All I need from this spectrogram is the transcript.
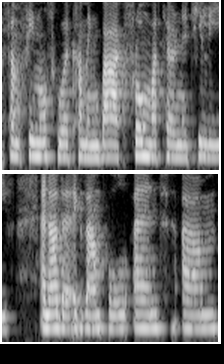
some females who were coming back from maternity leave, another example, and um,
